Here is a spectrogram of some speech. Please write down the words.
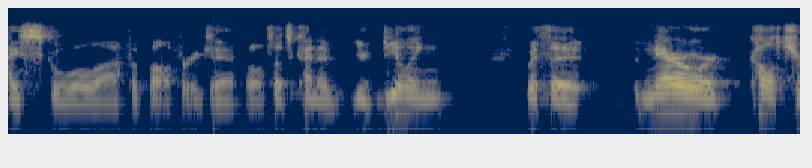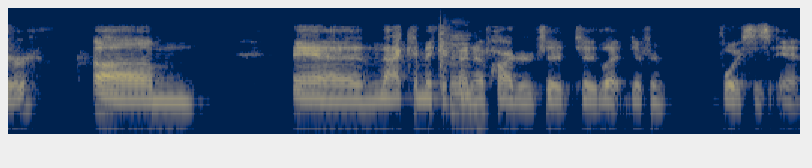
high school uh, football, for example. So it's kind of you're dealing with a narrower culture um, and that can make it kind hmm. of harder to to let different voices in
